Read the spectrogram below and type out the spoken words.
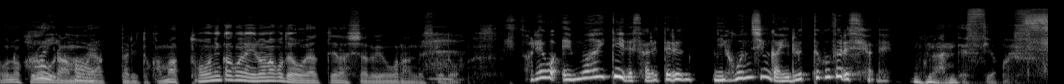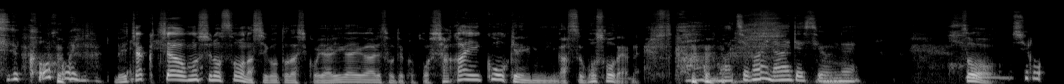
のプログラムはいはいをやったりとか、まあとにかくねいろんなことをやってらっしゃるようなんですけどそれを MIT でされてる日本人がいるってことですよね。なんですよ。すごい。めちゃくちゃ面白そうな仕事だしこうやりがいがありそうというかこう社会貢献がすごそうだよね。ああ間違いないですよね。そうはあ面白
